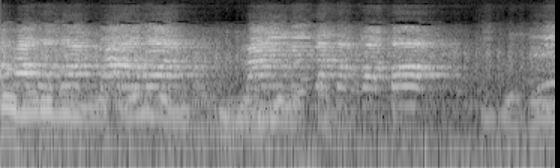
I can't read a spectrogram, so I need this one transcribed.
Bắn lên nó rồi mình phải lấy nó rồi mình giờ giờ giờ đấy giờ đấy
